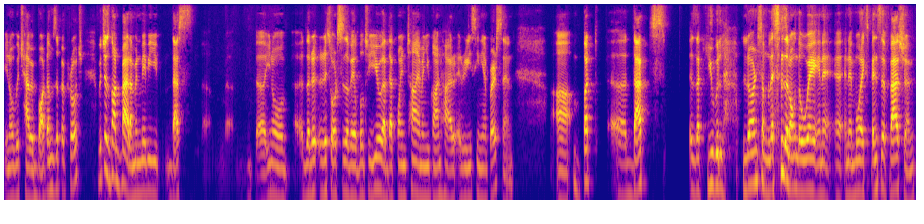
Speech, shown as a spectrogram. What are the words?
you know which have a bottoms up approach which is not bad. I mean maybe that's uh, you know the resources available to you at that point in time and you can't hire a really senior person. Uh, but uh, that's is that you will learn some lessons along the way in a in a more expensive fashion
